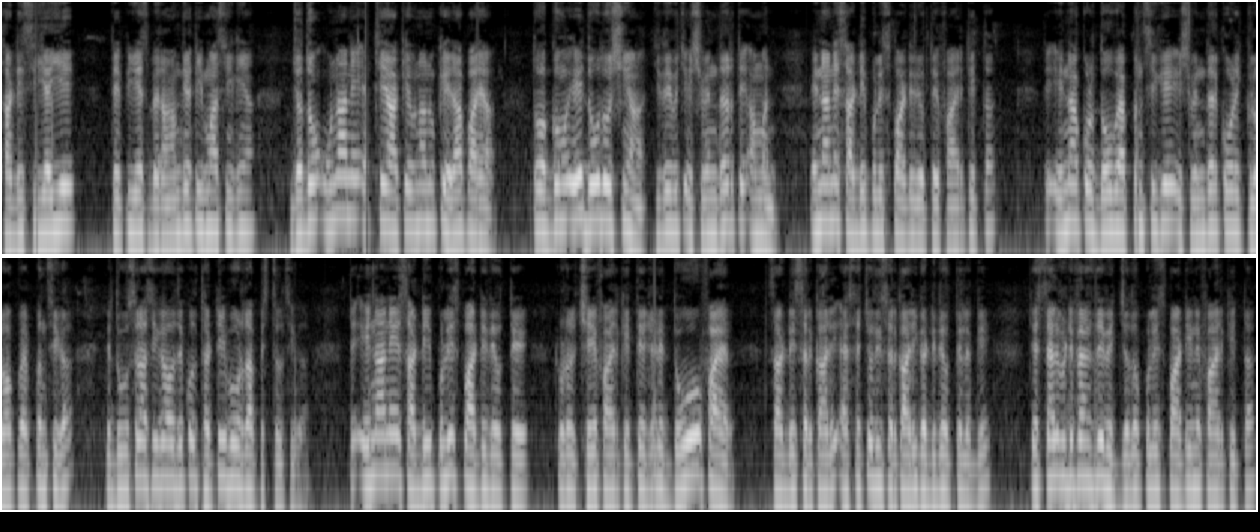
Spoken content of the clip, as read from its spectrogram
ਸਾਡੀ ਸੀਆਈਏ ਤੇ ਪੀਐਸ ਬਰਾਮ ਦੀਆਂ ਟੀਮਾਂ ਸੀਗੀਆਂ, ਜਦੋਂ ਉਹਨਾਂ ਨੇ ਇੱਥੇ ਆ ਕੇ ਉਹਨਾਂ ਨੂੰ ਘੇਰਾ ਪਾਇਆ, ਤਾਂ ਅੱਗੋਂ ਇਹ ਦੋ ਦੋਸ਼ੀਆਂ, ਜਿਹਦੇ ਵਿੱਚ ਇਸ਼ਵਿੰਦਰ ਤੇ ਅਮਨ, ਇਹਨਾਂ ਨੇ ਸਾਡੀ ਪੁਲਿਸ ਪਾਰਟੀ ਦੇ ਉੱਤੇ ਫਾਇਰ ਕੀਤਾ। ਤੇ ਇਹਨਾਂ ਕੋਲ ਦੋ ਵੈਪਨ ਸੀਗੇ, ਇਸ਼ਵਿੰਦਰ ਕੋਲ ਇੱਕ ਗਲੌਕ ਵੈਪਨ ਸੀਗਾ ਤੇ ਦੂਸਰਾ ਸੀਗਾ ਉਹਦੇ ਕੋਲ 30 ਬੋਰ ਦਾ ਪਿਸਟਲ ਸੀਗਾ। ਤੇ ਇਹਨਾਂ ਨੇ ਸਾਡੀ ਪੁਲਿਸ ਪਾਰਟੀ ਦੇ ਉੱਤੇ ਟੋਟਲ 6 ਫਾਇਰ ਕੀਤੇ, ਜਿਹੜੇ ਦੋ ਫਾਇਰ ਸਾਡੀ ਸਰਕਾਰੀ ਐਸਐਚਓ ਦੀ ਸਰਕਾਰੀ ਗੱਡੀ ਦੇ ਉੱਤੇ ਲੱਗੇ ਤੇ ਸੈਲਫ ਡਿਫੈਂਸ ਦੇ ਵਿੱਚ ਜਦੋਂ ਪੁਲਿਸ ਪਾਰਟੀ ਨੇ ਫਾਇਰ ਕੀਤਾ,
